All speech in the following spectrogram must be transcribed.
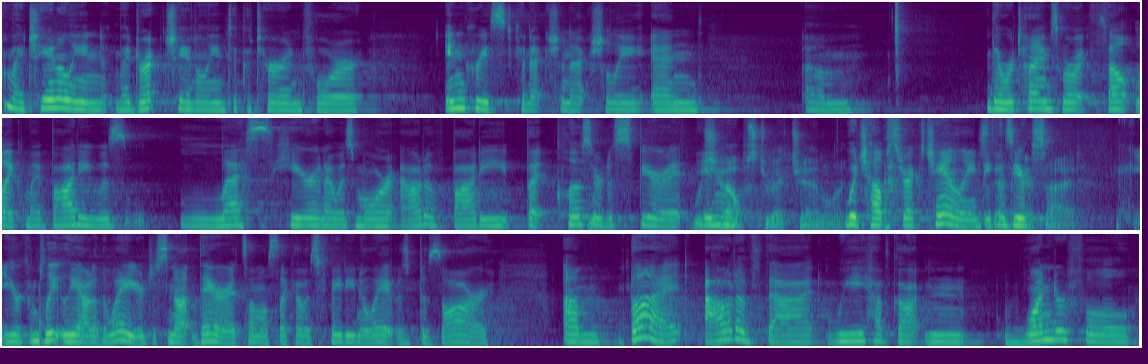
my channeling, my direct channeling, took a turn for increased connection actually, and um, there were times where it felt like my body was less here and I was more out of body, but closer to spirit, Which in- helps direct channeling. which helps direct channeling because you're aside. you're completely out of the way. You're just not there. It's almost like I was fading away. It was bizarre. Um, but out of that, we have gotten wonderful,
